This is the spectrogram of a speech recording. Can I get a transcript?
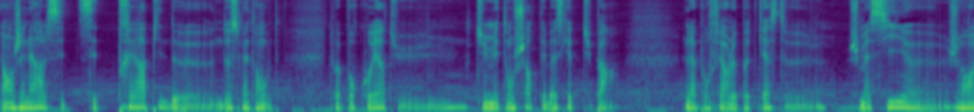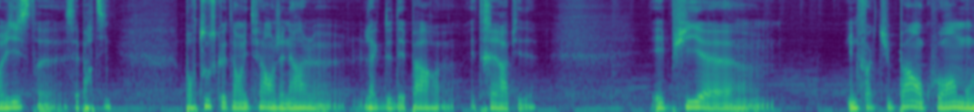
en général, c'est très rapide de, se mettre en route. Tu pour courir, tu, mets ton short, tes baskets, tu pars. Là, pour faire le podcast, je m'assis, euh, j'enregistre, c'est parti. Pour tout ce que tu as envie de faire, en général, euh, l'acte de départ euh, est très rapide. Et puis, euh, une fois que tu pars en courant, bon,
